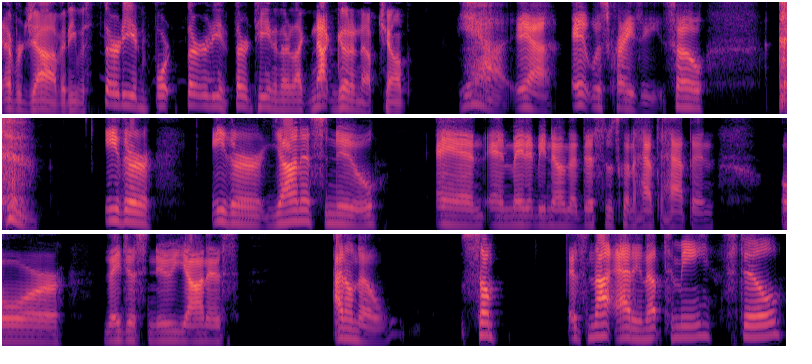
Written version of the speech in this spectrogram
ever job, and he was 30 and 4, 30 and 13, and they're like, not good enough, chump. Yeah, yeah, it was crazy. So either either Giannis knew and and made it be known that this was going to have to happen, or they just knew Giannis. I don't know. Some it's not adding up to me. Still,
